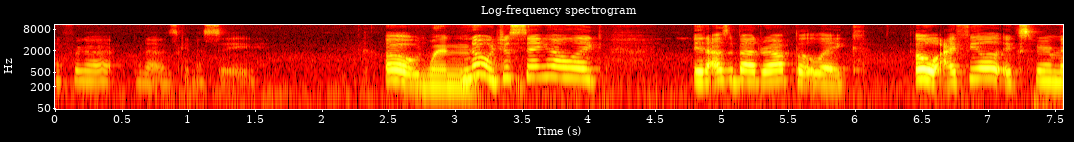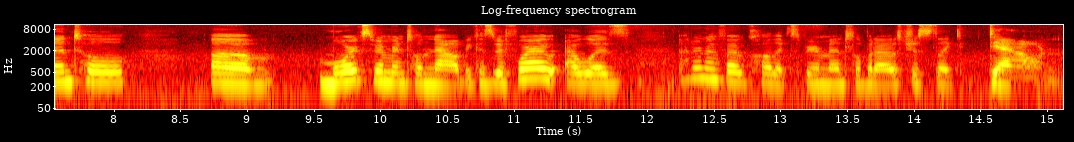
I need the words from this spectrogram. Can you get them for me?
I forgot what I was gonna say. Oh, When- no, just saying how like it has a bad rap, but like, oh, I feel experimental, um, more experimental now because before I, I was, I don't know if I would call it experimental, but I was just like down.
